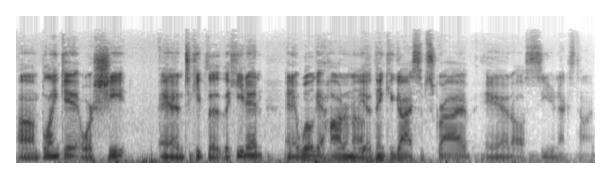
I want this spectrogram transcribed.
um, blanket or sheet and to keep the, the heat in and it will get hot enough. Yeah, thank you guys, subscribe, and I'll see you next time.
